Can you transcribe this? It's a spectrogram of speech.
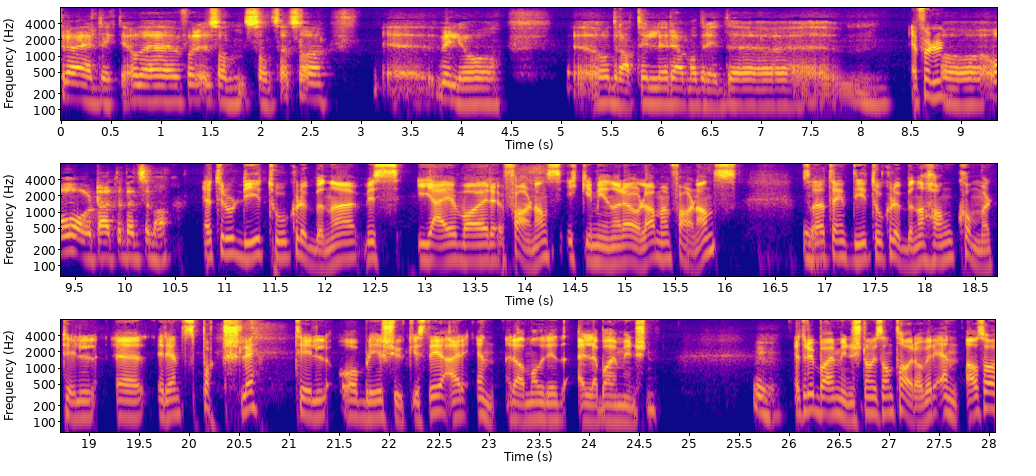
tror jeg er helt riktig. og det, for sånn, sånn sett så eh, vil jo eh, å dra til Real Madrid eh, føler og, og overta etter Benzema. Jeg tror de to klubbene, hvis jeg var faren hans, ikke Mino Raiola, men faren hans, så jeg jeg tenkt de to klubbene han kommer til rent sportslig til å bli sjukest i, er enten Real Madrid eller Bayern München. Mm. Jeg tror Bayern München, hvis han tar over en, altså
